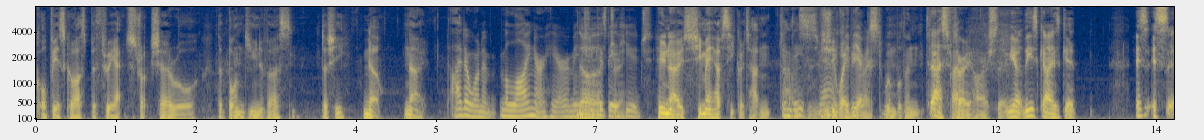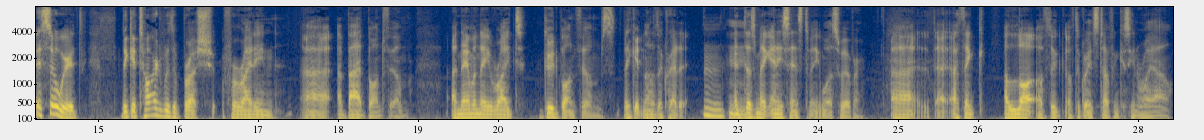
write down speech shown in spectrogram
obvious grasp of three act structure or the Bond universe. Does she? No. No. I don't want to malign her here. I mean, No, she could that's be a huge. Who knows? She may have secret talent. talents Indeed, yeah. Virginia She Wade, could be the ex Wimbledon. That's very harsh. You know, these guys get. It's it's it's so weird. They get tarred with a brush for writing uh, a bad Bond film, and then when they write good Bond films, they get none of the credit. Mm. It doesn't make any sense to me whatsoever. Uh, I I think a lot of the of the great stuff in Casino Royale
